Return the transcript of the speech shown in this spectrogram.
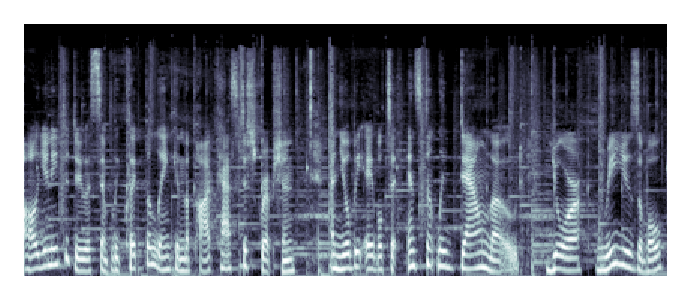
All you need to do is simply click the link in the podcast description, and you'll be able to instantly download your reusable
